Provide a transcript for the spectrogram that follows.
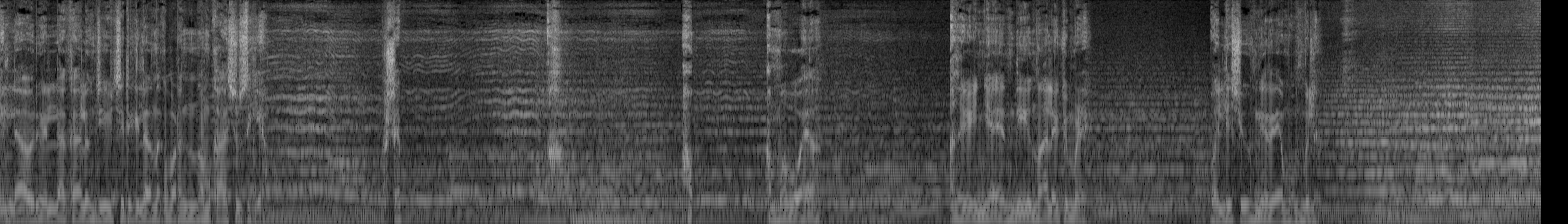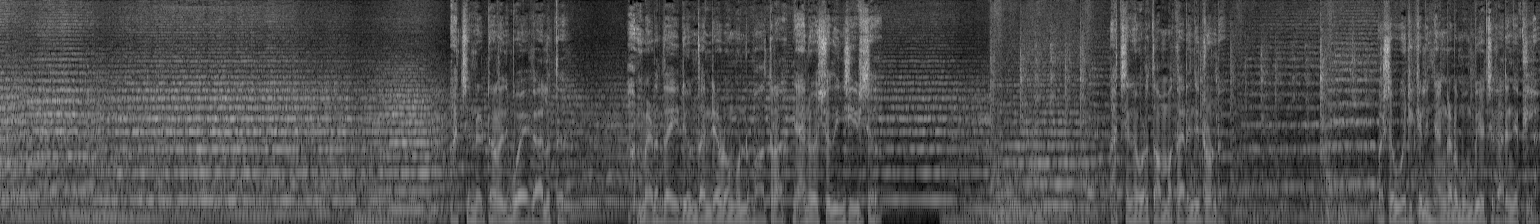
എല്ലാവരും എല്ലാ കാലവും ജീവിച്ചിരിക്കില്ല എന്നൊക്കെ പറഞ്ഞ് നമുക്ക് ആശ്വസിക്കാം. പക്ഷെ അമ്മ പോയാ അത് കഴിഞ്ഞ് എന്ത് ചെയ്യുമെന്ന് ആലോചിക്കുമ്പോഴേ വലിയ ശൂന്യതയാണ് മുമ്പിൽ അച്ഛൻ ഇട്ടെറിഞ്ഞു പോയ കാലത്ത് അമ്മയുടെ ധൈര്യവും തന്റെ ഇടവും കൊണ്ട് മാത്രമാണ് ഞാനും അശ്വതിയും ജീവിച്ചത്. അച്ഛനെ ഓർത്ത് അമ്മ കരഞ്ഞിട്ടുണ്ട്. പക്ഷെ ഒരിക്കലും ഞങ്ങളുടെ മുമ്പിൽ വെച്ച് കരഞ്ഞിട്ടില്ല.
